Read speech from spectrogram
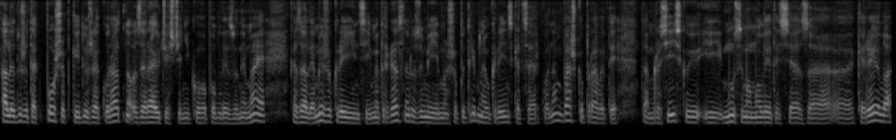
але дуже так пошепки і дуже акуратно, озираючи, що нікого поблизу немає, казали, ми ж українці, і ми прекрасно розуміємо, що потрібна українська церква. Нам важко правити там російською і мусимо молитися за е, Кирила.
